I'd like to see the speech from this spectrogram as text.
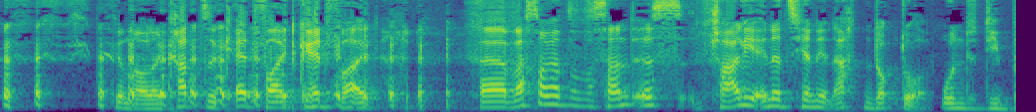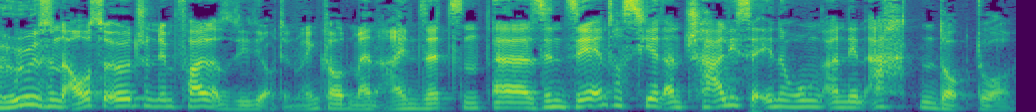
Genau, dann Katze, Catfight, Catfight. Äh, was noch ganz interessant ist, Charlie erinnert sich an den achten Doktor. Und die bösen Außerirdischen in dem Fall, also die, die auch den Raincloud Man einsetzen, äh, sind sehr interessiert an Charlies Erinnerungen an den achten Doktor.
